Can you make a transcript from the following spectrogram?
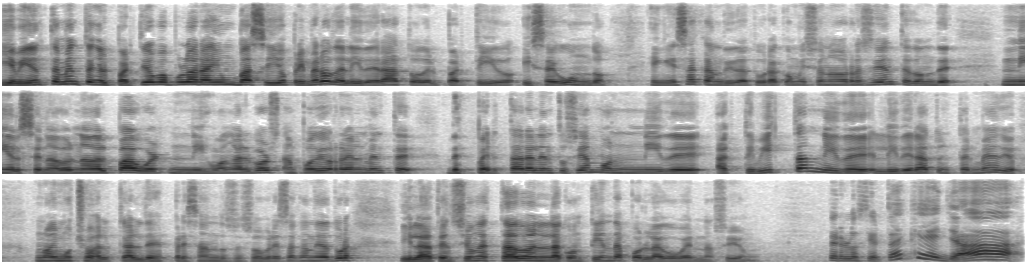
Y evidentemente en el Partido Popular hay un vacío, primero de liderato del partido, y segundo, en esa candidatura a comisionado residente, donde ni el senador Nadal Power ni Juan Alborz han podido realmente despertar el entusiasmo ni de activistas ni de liderato intermedio. No hay muchos alcaldes expresándose sobre esa candidatura y la atención ha estado en la contienda por la gobernación. Pero lo cierto es que ya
